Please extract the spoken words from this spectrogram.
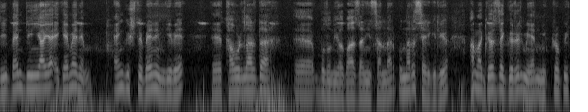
ben dünyaya egemenim, en güçlü benim gibi e, tavırlarda e, bulunuyor bazen insanlar. Bunları sergiliyor. Ama gözle görülmeyen mikrobik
